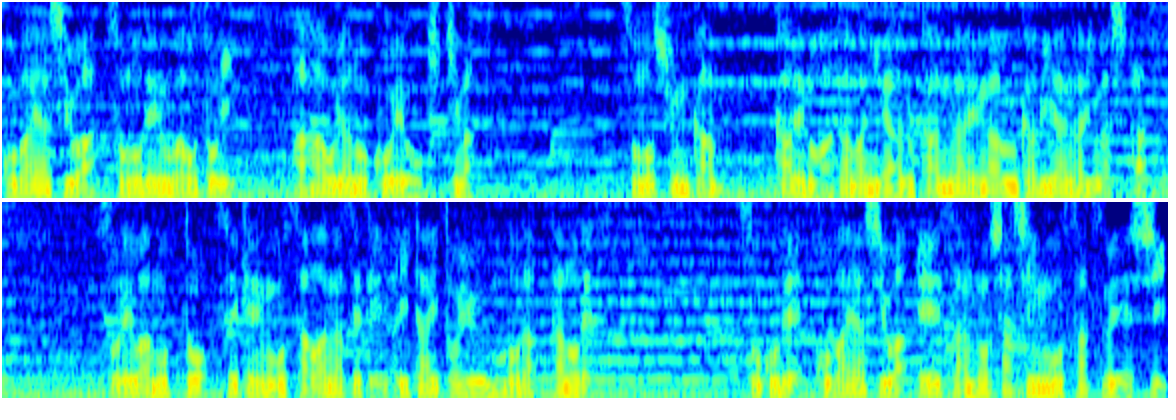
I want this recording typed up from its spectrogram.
小林はその電話を取り、母親の声を聞きます。その瞬間、彼の頭にある考えが浮かび上がりました。それはもっと世間を騒がせてやりたいというものだったのです。そこで小林は A さんの写真を撮影し、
